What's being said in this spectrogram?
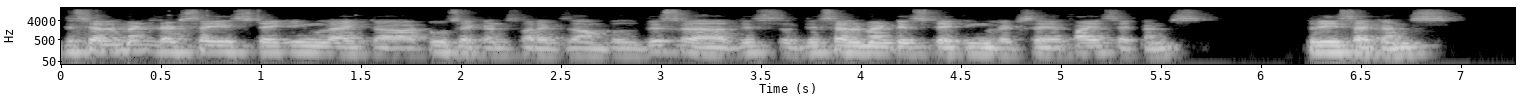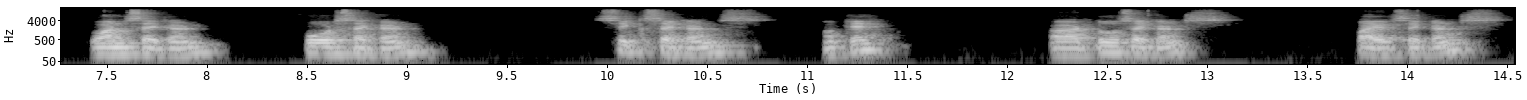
This element, let's say, is taking like uh, two seconds, for example. This uh, this this element is taking, let's say, five seconds, three seconds, one second, four second, six seconds, okay? Uh, two seconds, five seconds,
